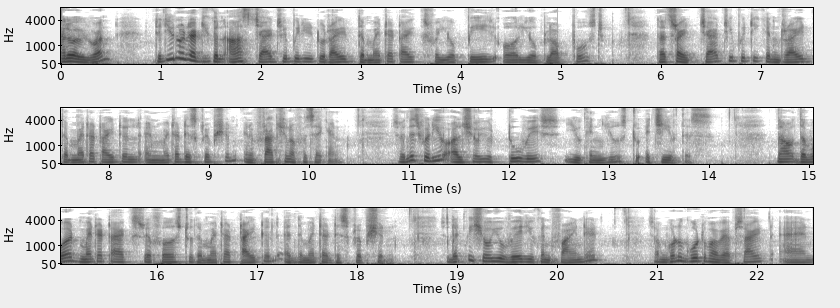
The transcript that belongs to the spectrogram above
Hello everyone. Did you know that you can ask ChatGPT to write the meta tags for your page or your blog post? That's right, ChatGPT can write the meta title and meta description in a fraction of a second. So in this video, I'll show you two ways you can use to achieve this. Now the word meta tags refers to the meta title and the meta description. So let me show you where you can find it. So I'm going to go to my website and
